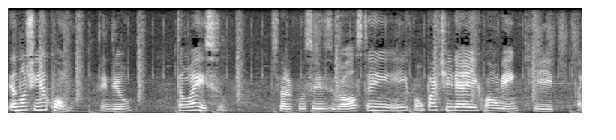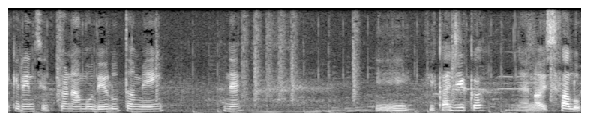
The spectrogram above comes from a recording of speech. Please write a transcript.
eu não tinha como, entendeu? Então é isso. Espero que vocês gostem e compartilhem aí com alguém que tá querendo se tornar modelo também né? E fica a dica, né? Nós falou.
